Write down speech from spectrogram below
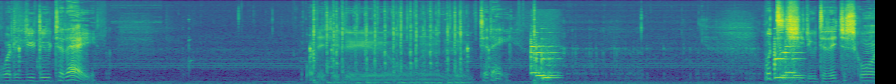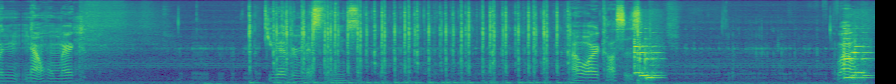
What did you do today? What did you do today? What did she do today? Just school and now homework. Do you ever miss things? How are classes? Wow.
